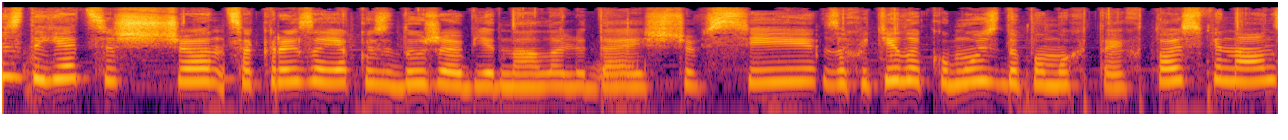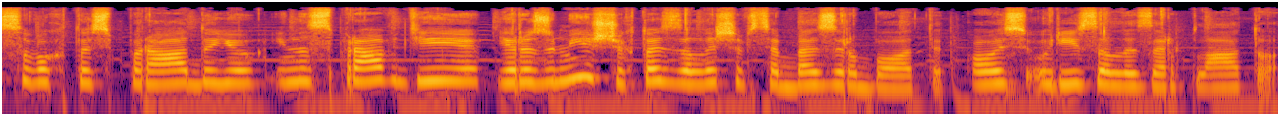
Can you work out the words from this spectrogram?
Мені здається, що ця криза якось дуже об'єднала людей, що всі захотіли комусь допомогти. Хтось фінансово, хтось порадою. І насправді я розумію, що хтось залишився без роботи, когось урізали зарплату.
